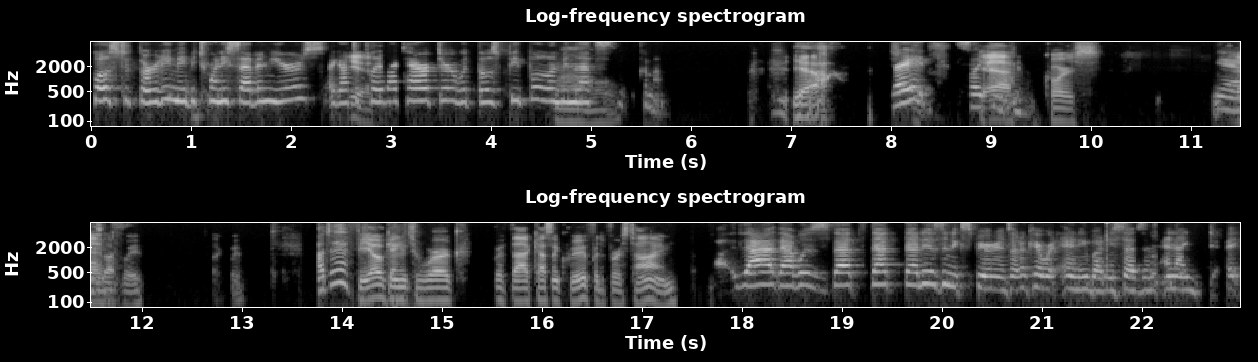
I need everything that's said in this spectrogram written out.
close to 30 maybe 27 years i got Yeah. to play that character with those people i mean that's come on Yeah, right it's like Yeah. come on. Of course. Yeah, exactly. Exactly. How did it feel getting to work with that cast and crew for the first time? that that was that that that is an experience i don't care what anybody says and and i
